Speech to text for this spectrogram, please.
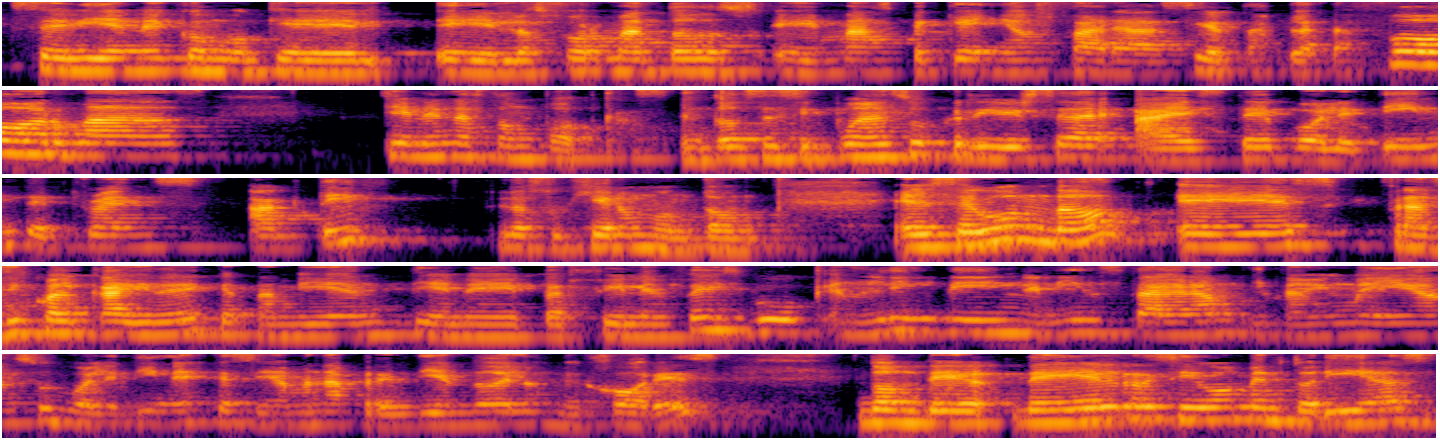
se viene como que eh, los formatos eh, más pequeños para ciertas plataformas, tienen hasta un podcast. Entonces, si pueden suscribirse a este boletín de Trends Active, lo sugiero un montón. El segundo es Francisco Alcaide, que también tiene perfil en Facebook, en LinkedIn, en Instagram, y también me llegan sus boletines que se llaman Aprendiendo de los Mejores, donde de él recibo mentorías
